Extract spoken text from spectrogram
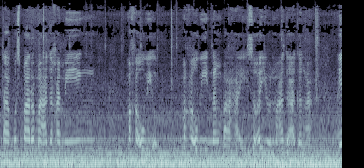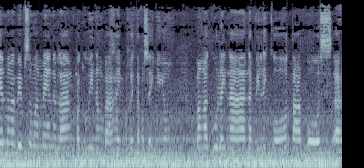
Tapos para maaga kaming makauwi, makauwi ng bahay. So, ayun, maaga-aga nga. Ayan mga babes, so mamaya na lang, pag uwi ng bahay, pakita ko sa inyo yung mga gulay na nabili ko. Tapos, ah,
